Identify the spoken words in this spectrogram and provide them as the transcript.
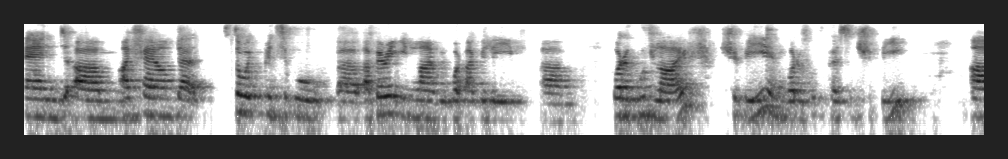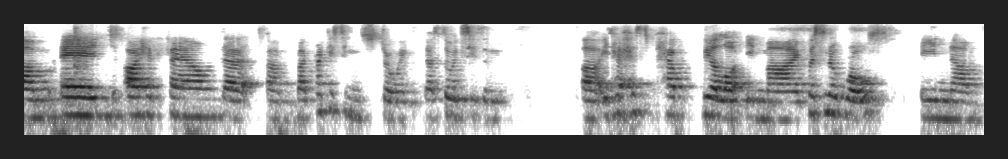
And um, I found that Stoic principles uh, are very in line with what I believe um, what a good life should be and what a good person should be. Um, and I have found that um, by practicing Stoic, uh, Stoicism, uh, it has helped me a lot in my personal growth, in um,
